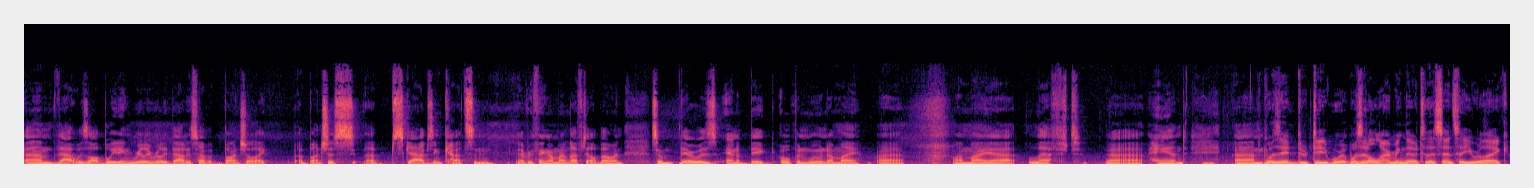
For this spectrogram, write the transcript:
um, that was all bleeding really, really badly. So I have a bunch of like a bunch of uh, scabs and cuts and everything on my left elbow, and so there was and a big open wound on my uh, on my uh, left uh, hand. Um, Was it did was it alarming though to the sense that you were like,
